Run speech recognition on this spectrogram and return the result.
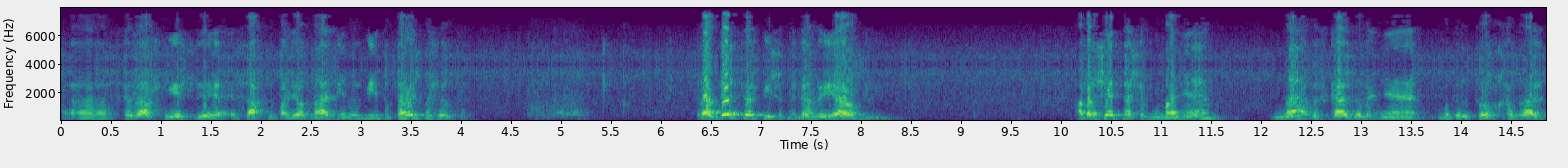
э, сказав, что если Исаак нападет на один, убийца, второй спасется. Равдецвер пишет Микахлияу, обращает наше внимание на высказывание мудрецов, Хазаль,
